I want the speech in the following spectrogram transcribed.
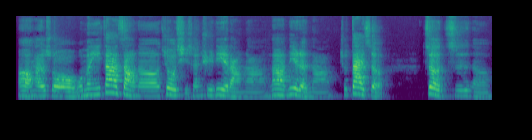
啊，他就说：“我们一大早呢就起身去猎狼啊，那猎人啊就带着这只呢。”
